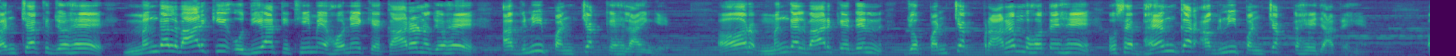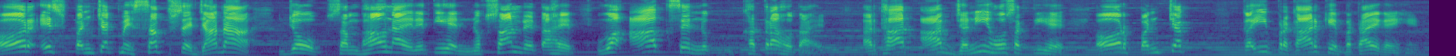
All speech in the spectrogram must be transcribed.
पंचक जो है मंगलवार की उदिया तिथि में होने के कारण जो है अग्नि पंचक कहलाएँगे। और मंगलवार के दिन जो पंचक प्रारंभ होते हैं, उसे भयंकर अग्नि पंचक कहे जाते हैं। और इस पंचक में सबसे ज़्यादा जो संभावनाएँ रहती है, नुकसान रहता है, वह आग से खतरा होता है। अर्थात आग जनी हो सकती है और पंचक कई प्रकार के बताए गए हैं।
